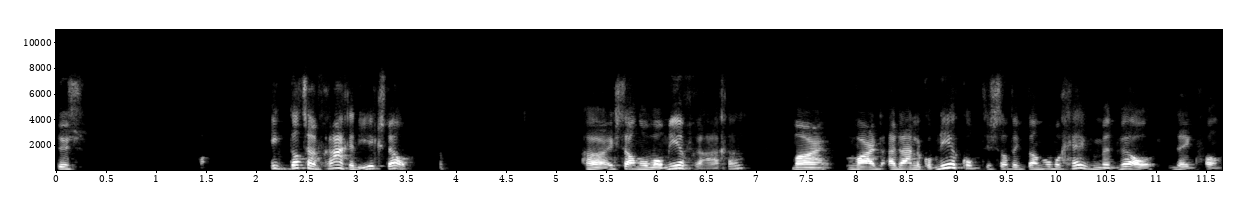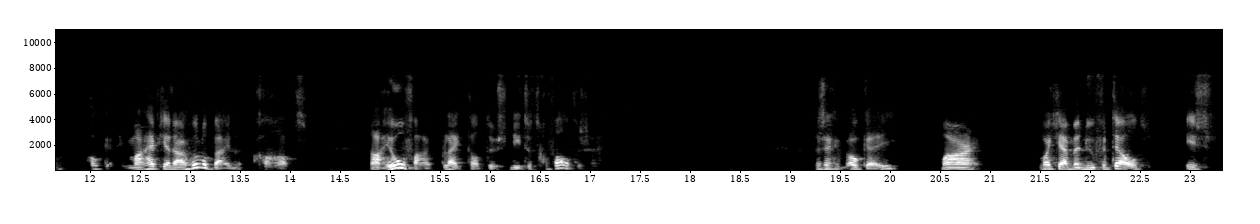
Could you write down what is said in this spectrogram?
Dus ik, dat zijn vragen die ik stel. Ik stel nog wel meer vragen. Maar waar het uiteindelijk op neerkomt, is dat ik dan op een gegeven moment wel denk van, oké, maar heb jij daar hulp bij gehad? Nou, heel vaak blijkt dat dus niet het geval te zijn. Dan zeg ik, oké, maar wat jij me nu vertelt, is,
